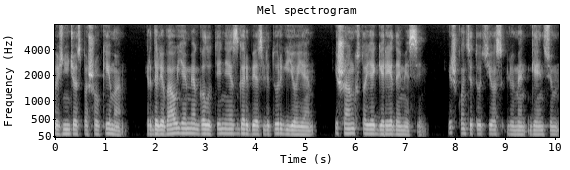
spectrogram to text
bažnyčios pašaukimą ir dalyvaujame galutinės garbės liturgijoje, iš ankstoje gerėdamėsi, iš konstitucijos Lumen Gentium.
